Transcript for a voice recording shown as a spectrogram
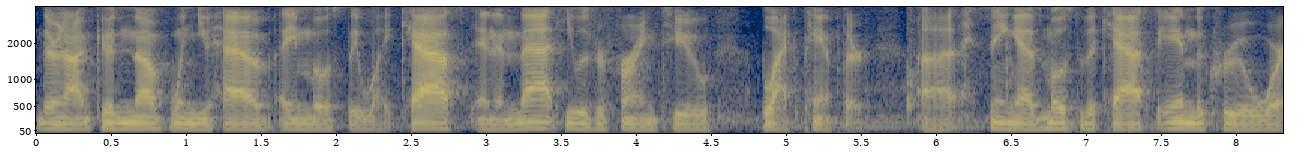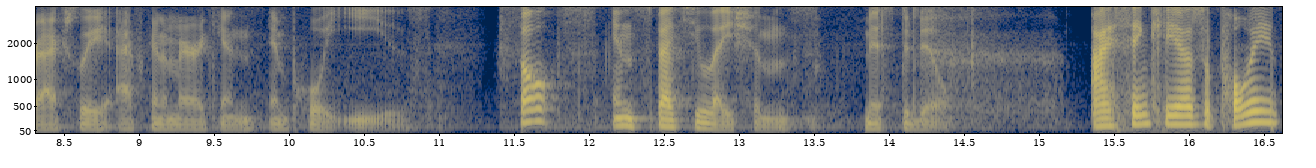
they're not good enough when you have a mostly white cast? And in that, he was referring to Black Panther, uh, seeing as most of the cast and the crew were actually African American employees. Thoughts and speculations, Mr. Bill. I think he has a point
